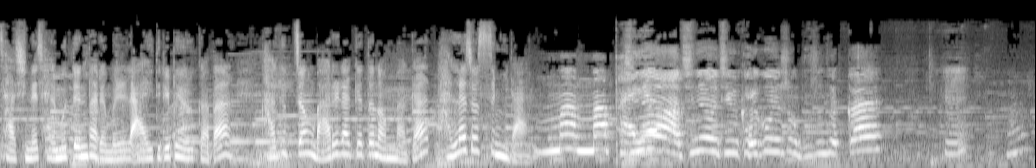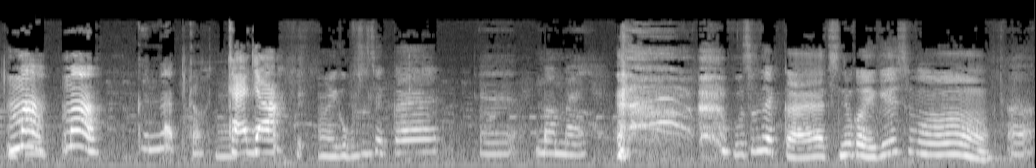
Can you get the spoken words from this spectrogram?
자신의 잘못된 발음을 아이들이 배울까봐 가급적 말을 아꼈던 엄마가 달라졌습니다. 엄마 엄마 봐요. 진우야, 진우 지금 개고 있는 순간 무슨 색깔? 엄마 엄마 끝났어. 자자. 어, 이거 무슨 색깔? 엄마 무슨 색깔? 진우가 얘기했으면 어.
